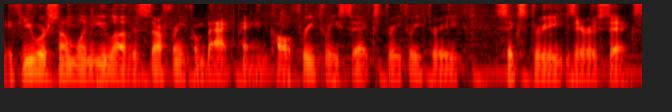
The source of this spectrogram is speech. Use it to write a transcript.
If you or someone you love is suffering from back pain, call 336-333-6306.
